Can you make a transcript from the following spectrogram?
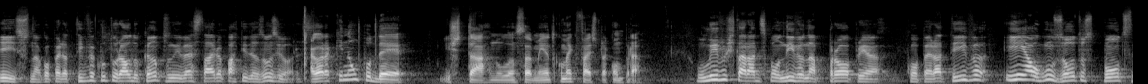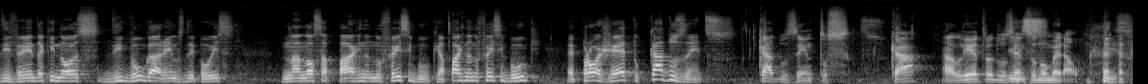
Isso, na Cooperativa Cultural do Campus Universitário, a partir das 11 horas. Agora, quem não puder estar no lançamento, como é que faz para comprar? O livro estará disponível na própria cooperativa e em alguns outros pontos de venda que nós divulgaremos depois na nossa página no Facebook. A página no Facebook é Projeto K200. K200. K, a letra 200 Isso. numeral. Isso.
